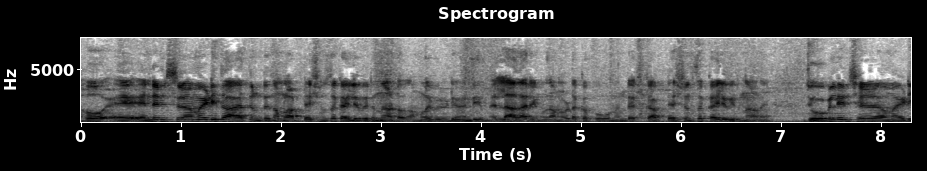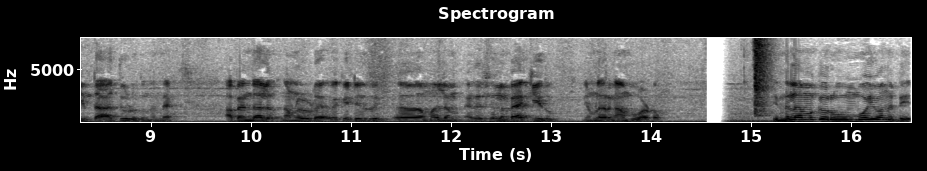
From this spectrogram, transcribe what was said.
അപ്പോൾ എന്റെ ഇൻസ്റ്റാഗ്രാം ഐ ഡി താഴത്തുണ്ട്. നമ്മൾ അപ്ഡേഷൻസ് കയ്യിൽ വരുന്നതാട്ടോ വരുന്ന കേട്ടോ. നമ്മളെ വീഡിയോന്റെയും എല്ലാ കാര്യങ്ങളും നമ്മളിവിടെയൊക്കെ പോകുന്നുണ്ട്. ഒക്കെ അപ്ഡേഷൻസ് ഒക്കെ അതിൽ വരുന്നതാണ്. ജോബിന്റെ ഇൻസ്റ്റാഗ്രാം ഐ ഡിയും താഴ്ത്തി കൊടുക്കുന്നുണ്ട്. അപ്പോൾ എന്തായാലും നമ്മളിവിടെ വെക്കേറ്റ് ചെയ്ത് നമ്മളെല്ലാം ഏകദേശം എല്ലാം പാക്ക് ചെയ്തു. നമ്മൾ ഇറങ്ങാൻ പോവാട്ടോ ഇന്നലെ നമുക്ക് റൂം ബോയ് വന്നിട്ട്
